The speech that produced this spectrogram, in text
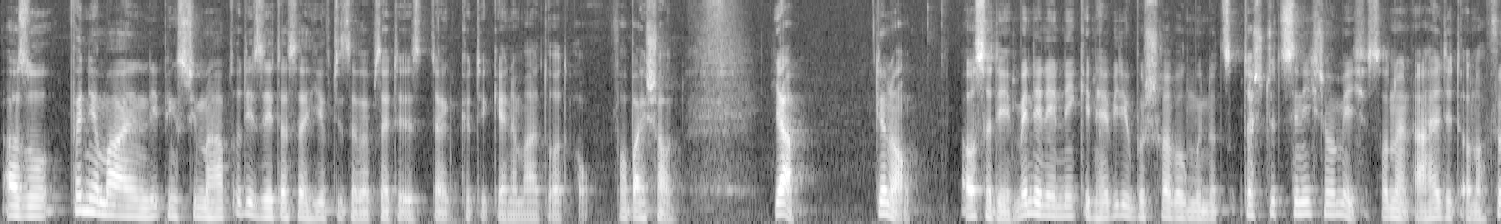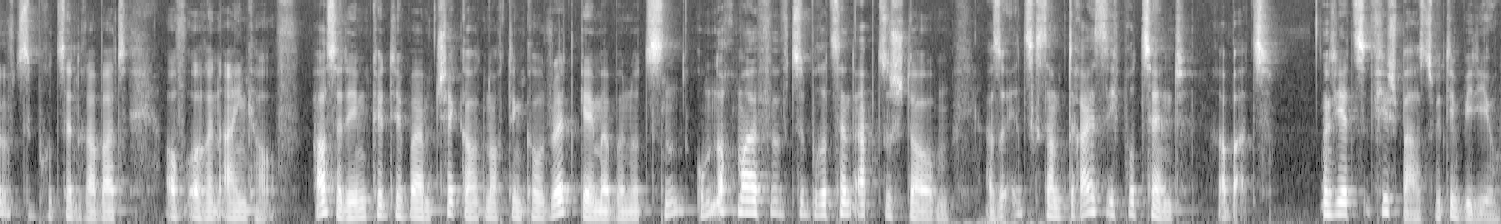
Also, wenn ihr mal einen Lieblingsstreamer habt und ihr seht, dass er hier auf dieser Webseite ist, dann könnt ihr gerne mal dort auch vorbeischauen. Ja, genau. Außerdem, wenn ihr den Link in der Videobeschreibung benutzt, unterstützt ihr nicht nur mich, sondern erhaltet auch noch 15% Rabatt auf euren Einkauf. Außerdem könnt ihr beim Checkout noch den Code REDGAMER benutzen, um nochmal 15% abzustauben. Also insgesamt 30% Rabatt. Und jetzt viel Spaß mit dem Video.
